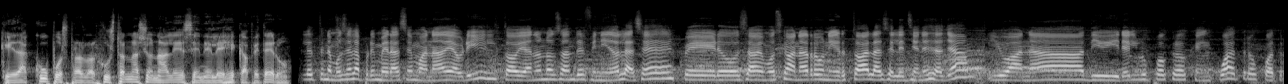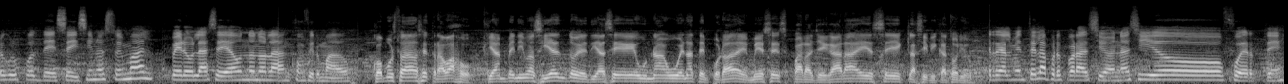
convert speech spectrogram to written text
que da cupos para las justas nacionales en el eje cafetero? Lo tenemos en la primera semana de abril, todavía no nos han definido la sede, pero sabemos que van a reunir todas las selecciones allá y van a dividir el grupo creo que en cuatro, cuatro grupos de seis si no estoy mal, pero la sede aún no nos la han confirmado. ¿Cómo está ese trabajo? ¿Qué han venido haciendo desde hace una buena temporada de meses para llegar a ese clasificatorio? Realmente la preparación ha sido fuerte,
